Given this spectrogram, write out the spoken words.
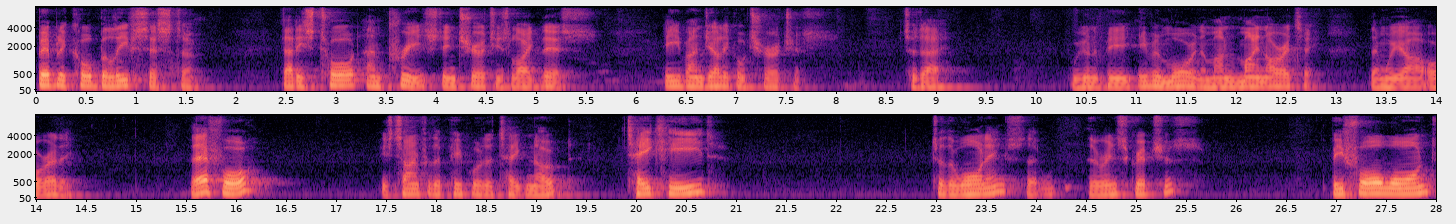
biblical belief system that is taught and preached in churches like this, evangelical churches today. We're going to be even more in a minority than we are already. Therefore, it's time for the people to take note, take heed to the warnings that are in scriptures, be forewarned,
